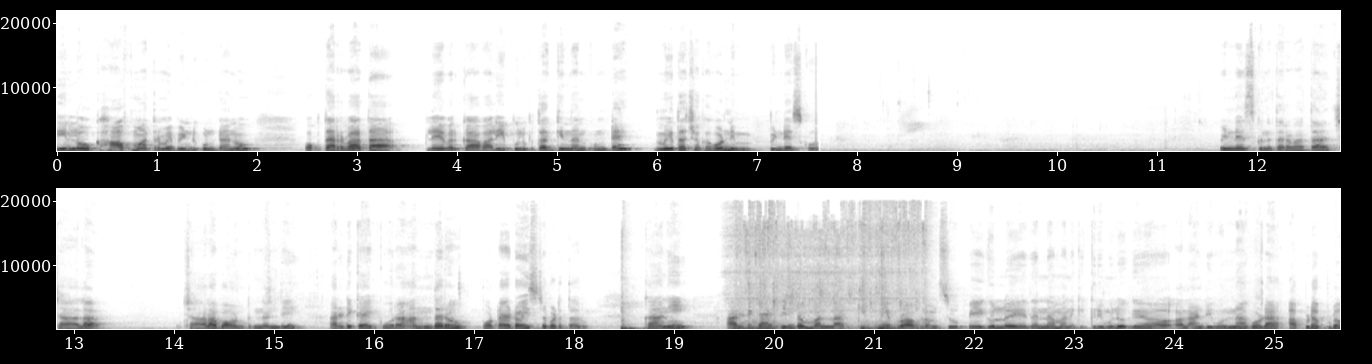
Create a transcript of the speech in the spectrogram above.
దీనిలో ఒక హాఫ్ మాత్రమే పిండుకుంటాను. ఒక తర్వాత ఫ్లేవర్ కావాలి పులుపు తగ్గిందనుకుంటే మిగతా చెక్క కూడా నిమ్ పిండేసుకో పిండేసుకున్న తర్వాత చాలా చాలా బాగుంటుందండి. అరటికాయ కూర అందరూ పొటాటో ఇష్టపడతారు. కానీ అరటికాయ తినడం వల్ల కిడ్నీ ప్రాబ్లమ్స్ పేగుల్లో ఏదన్నా మనకి క్రిములు అలాంటివి ఉన్నా కూడా అప్పుడప్పుడు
